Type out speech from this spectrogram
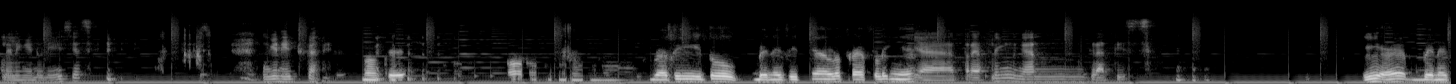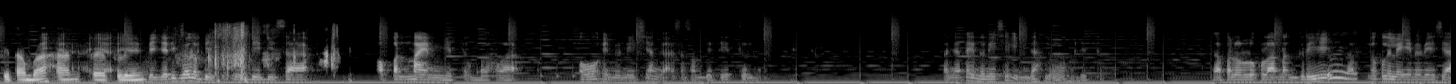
keliling Indonesia sih. Mungkin itu kan oke. Okay. oh berarti itu benefitnya lo traveling ya? Ya traveling dengan gratis. Iya benefit tambahan ya, traveling ya, ya. jadi gue lebih lebih bisa open mind gitu bahwa oh Indonesia nggak sesempit itu loh ternyata Indonesia indah loh gitu. Nggak perlu lu keluar negeri hmm. lu keliling Indonesia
